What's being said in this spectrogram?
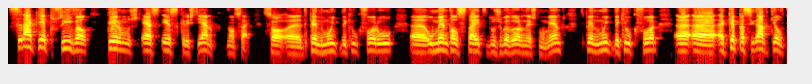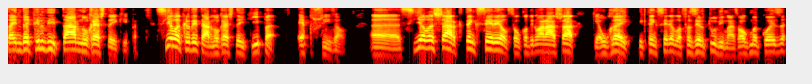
será que é possível termos esse, esse Cristiano? Não sei. Só uh, depende muito daquilo que for o, uh, o mental state do jogador neste momento, depende muito daquilo que for uh, a capacidade que ele tem de acreditar no resto da equipa. Se ele acreditar no resto da equipa, é possível. Se ele achar que tem que ser ele, se ele continuar a achar que é o rei e que tem que ser ele a fazer tudo e mais alguma coisa,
